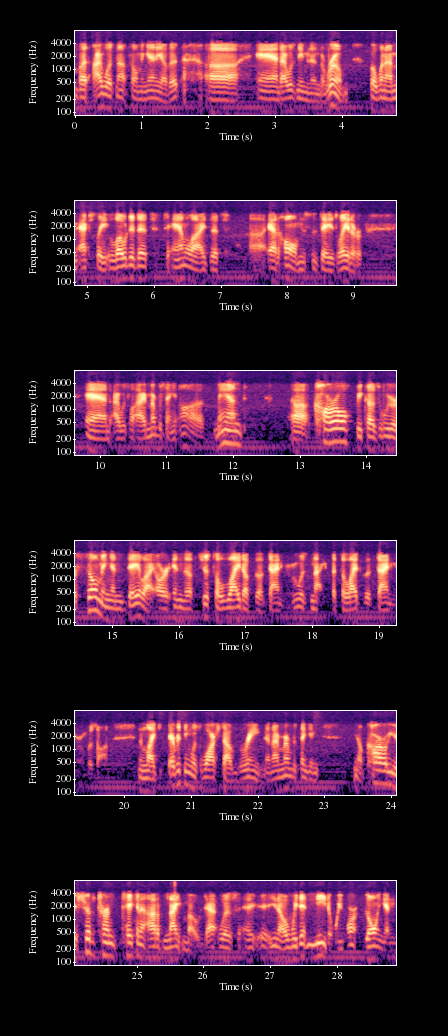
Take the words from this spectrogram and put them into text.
but I was not filming any of it, uh, and I wasn't even in the room. But when I'm actually loaded it to analyze it uh, at home, this is days later, and I was I remember saying, "Oh man." Uh, Carl because we were filming in daylight or in the just the light of the dining room. It was night, but the light of the dining room was on, and like everything was washed out green. And I remember thinking, you know, Carl, you should have turned taken it out of night mode. That was, uh, you know, we didn't need it. We weren't going in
